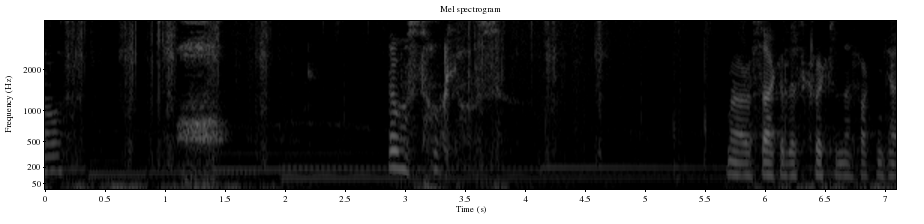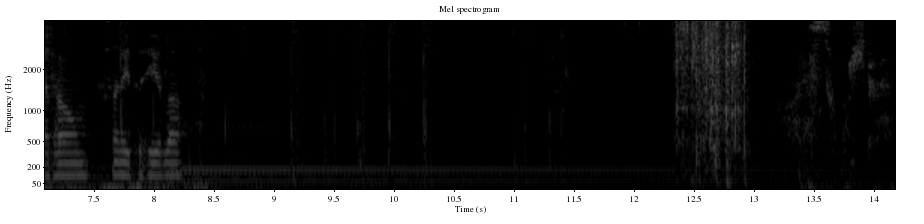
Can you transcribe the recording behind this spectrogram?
Oh. Oh, that was so close. I'm gonna recycle this quickly and then fucking head home because I need to heal up. Oh, that's so much crap.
